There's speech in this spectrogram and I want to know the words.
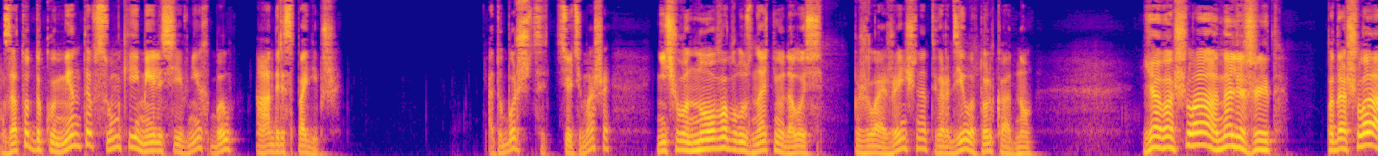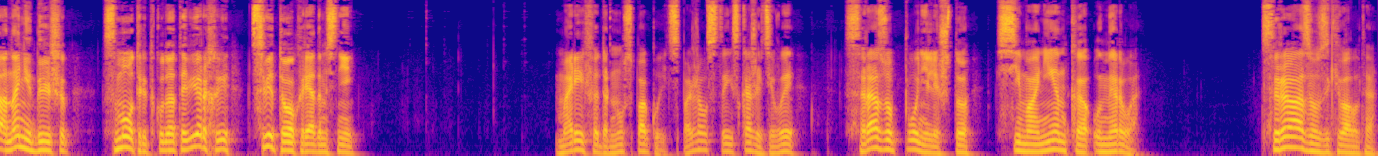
Зато документы в сумке имелись, и в них был адрес погибшей. От уборщицы тети Маши ничего нового узнать не удалось. Пожилая женщина твердила только одно. «Я вошла, она лежит. Подошла, она не дышит. Смотрит куда-то вверх, и цветок рядом с ней». «Мария Федоровна, успокойтесь, пожалуйста, и скажите, вы сразу поняли, что Симоненко умерла. «Сразу», — закивала та.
